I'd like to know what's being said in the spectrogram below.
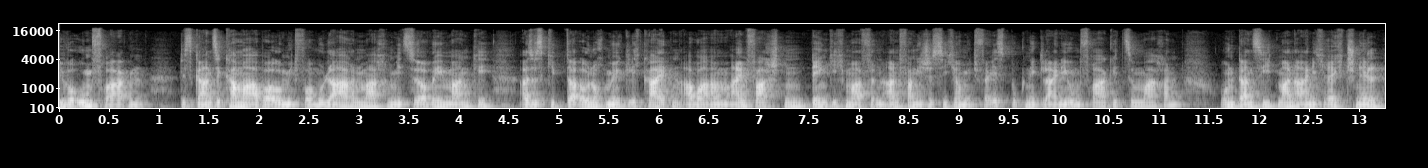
über Umfragen. Das Ganze kann man aber auch mit Formularen machen, mit SurveyMonkey. Also es gibt da auch noch Möglichkeiten, aber am einfachsten, denke ich mal, für den Anfang ist es sicher mit Facebook eine kleine Umfrage zu machen und dann sieht man eigentlich recht schnell,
